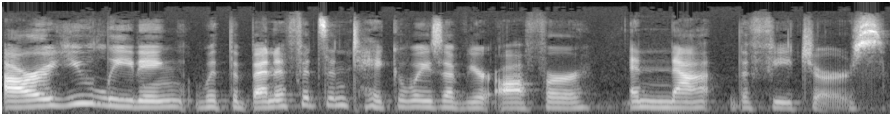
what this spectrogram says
Are you leading with the benefits and takeaways of your offer and not the features?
